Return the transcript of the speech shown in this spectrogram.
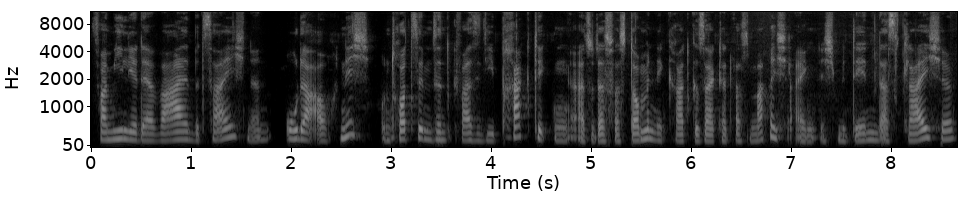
Familie der Wahl bezeichnen oder auch nicht. Und trotzdem sind quasi die Praktiken, also das, was Dominik gerade gesagt hat, was mache ich eigentlich mit denen, das Gleiche.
